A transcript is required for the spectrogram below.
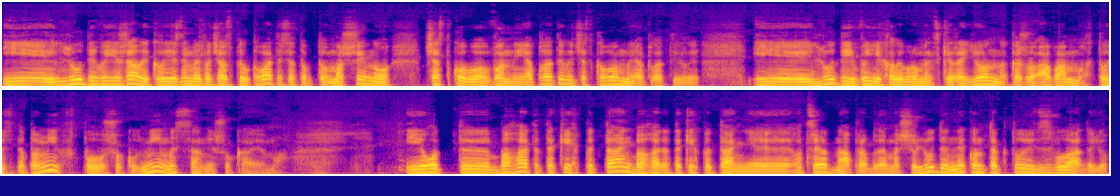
І люди виїжджали, коли я з ними почав спілкуватися, тобто машину частково вони оплатили, частково ми оплатили. І люди виїхали в Роменський район. Кажу, а вам хтось допоміг в пошуку? Ні, ми самі шукаємо. І от е, багато таких питань, багато таких питань. е, Оце одна проблема, що люди не контактують з владою,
